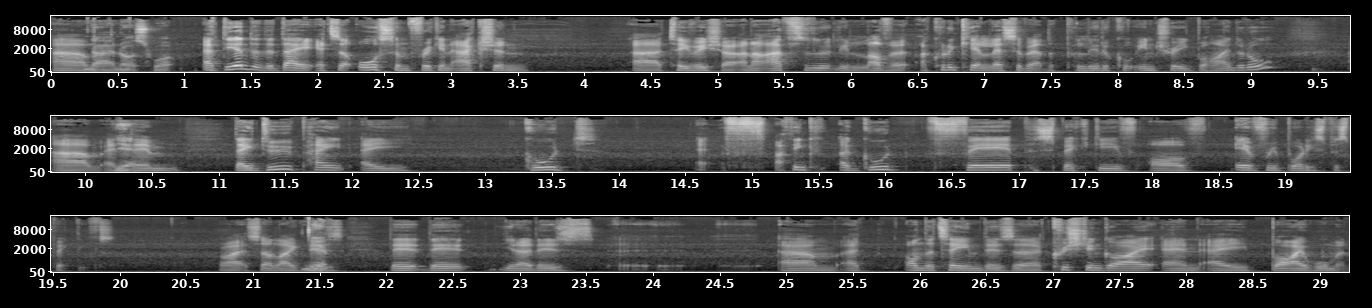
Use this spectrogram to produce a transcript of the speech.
Um, no, not SWAT. at the end of the day, it's an awesome freaking action uh, TV show, and I absolutely love it. I couldn't care less about the political intrigue behind it all. um, and Yeah. them they do paint a good, I think a good fair perspective of everybody's perspectives, right? So like Yeah. there's there there you know there's uh, um a, on the team there's a Christian guy and a bi woman,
